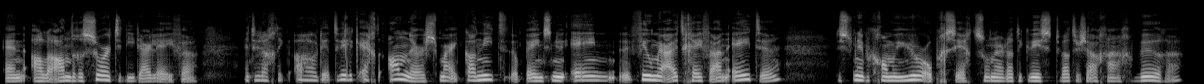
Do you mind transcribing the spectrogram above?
en alle andere soorten die daar leven. En toen dacht ik, oh, dit wil ik echt anders. Maar ik kan niet opeens nu één, veel meer uitgeven aan eten. Dus toen heb ik gewoon mijn huur opgezegd zonder dat ik wist wat er zou gaan gebeuren.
